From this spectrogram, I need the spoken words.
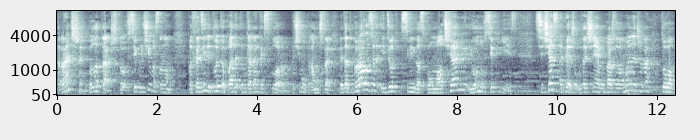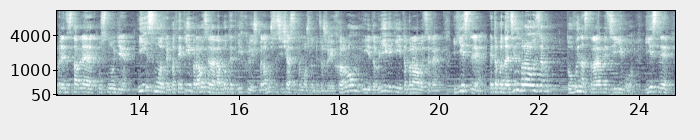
Раньше было так, что все ключи в основном подходили только под Internet Explorer. Почему? Потому что этот браузер идет с Windows по умолчанию и он у всех есть. Сейчас, опять же, уточняем у каждого менеджера, кто вам предоставляет услуги, и смотрим, под какие браузеры работает их ключ, потому что сейчас это может быть уже и Chrome, и другие какие-то браузеры. Если это под один браузер, то вы настраиваете его. Если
